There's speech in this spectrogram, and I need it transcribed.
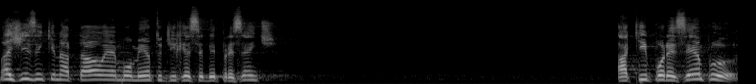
Mas dizem que Natal é momento de receber presente. Aqui, por exemplo,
